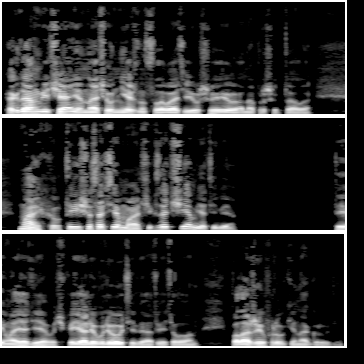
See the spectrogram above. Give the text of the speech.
Когда англичанин начал нежно целовать ее шею, она прошептала, — Майкл, ты еще совсем мальчик, зачем я тебе? — Ты моя девочка, я люблю тебя, — ответил он, положив руки на груди.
